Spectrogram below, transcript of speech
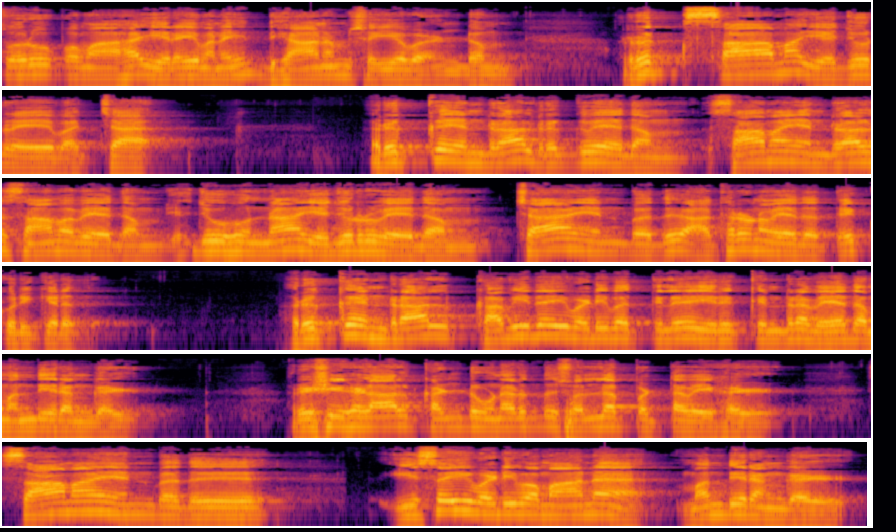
ஸ்வரூபமாக இறைவனை தியானம் செய்ய வேண்டும். ரிக் சாம யஜுரேவச்ச. ரிக்கு என்றால் ரிக்வேதம் சாம என்றால் சாமவேதம் யஜுகுன்னா யஜுர்வேதம் ச என்பது அதருண வேதத்தை குறிக்கிறது. ரிக்கு என்றால் கவிதை வடிவத்திலே இருக்கின்ற வேத மந்திரங்கள் ரிஷிகளால் கண்டு உணர்ந்து சொல்லப்பட்டவைகள். சாம என்பது இசை வடிவமான மந்திரங்கள்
